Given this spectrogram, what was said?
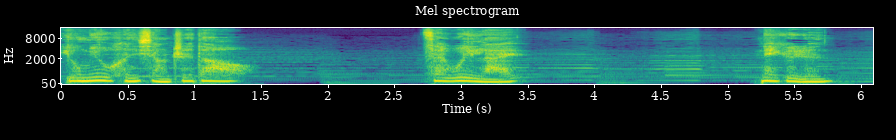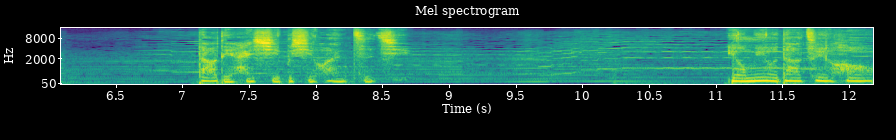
有没有很想知道，在未来，那个人到底还喜不喜欢自己？有没有到最后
